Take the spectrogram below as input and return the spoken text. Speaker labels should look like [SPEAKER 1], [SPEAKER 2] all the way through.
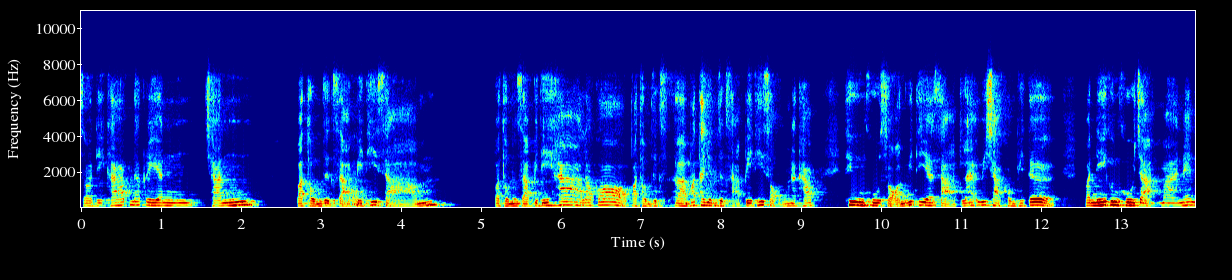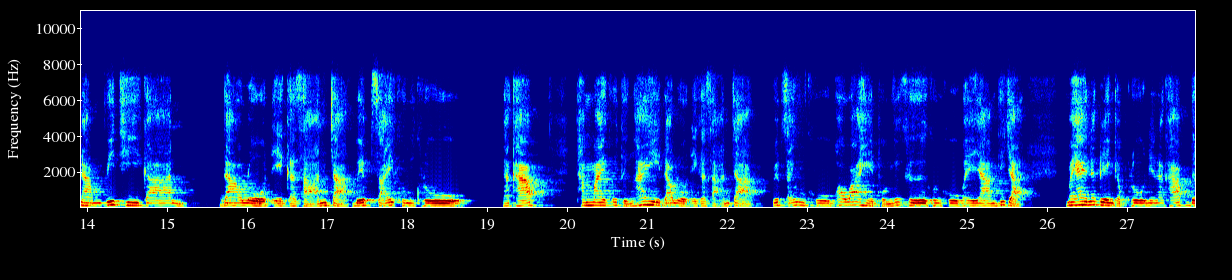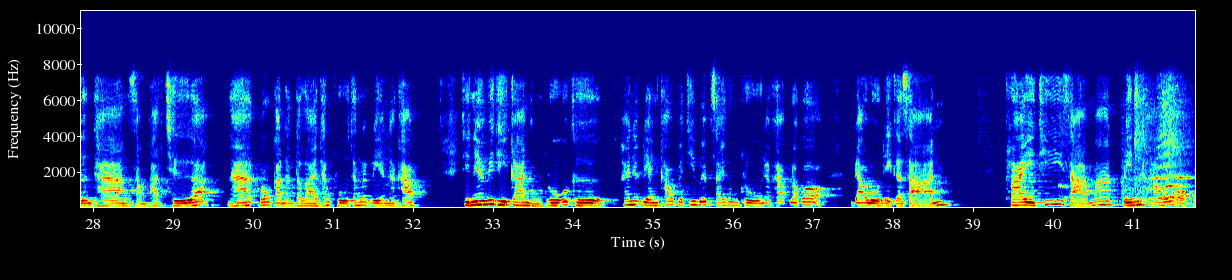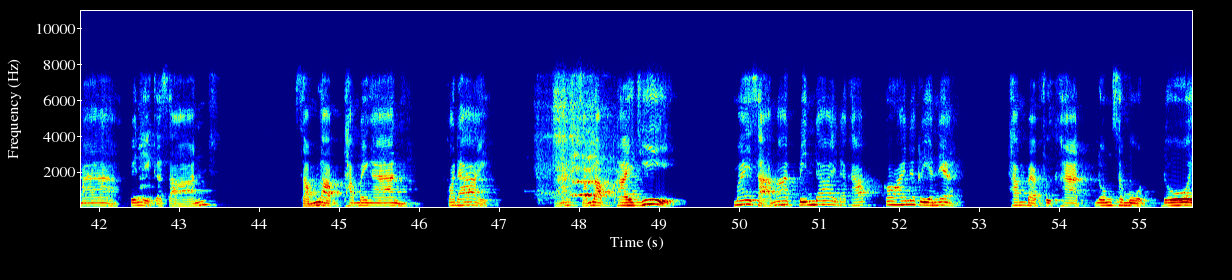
[SPEAKER 1] สวัสดีครับ นักเรียนชั้นประถมศึกษาปีที่สามประถมศึกษาปีที่ห้าแล้วก็ประถมศึกษามัธยมศึกษาปีที่สองนะครับ ที่คุณครูสอนวิทยาศาสตร์ และวิชาคอมพิวเตอร์ วันนี้คุณครูจะมาแนะนำวิธีการดาวน์โหลดเอกสารจากเว็บไซต์คุณครูนะครับทำไมครูถึงให้ดาวน์โหลดเอกสารจากเว็บไซต์คุณครู เพราะว่าเหตุผลก็คือคุณครูพยายามที่จะ ไม่ให้นักเรียนกับครูเนี่ยนะครับ เดินทางสัมผัสเชื้อนะฮะป้องกันอันตรายทั้งครูทั้งนักเรียนนะครับ ทีนี้วิธีการของครูก็คือ ให้นักเรียนเข้าไปที่เว็บไซต์คุณครูนะครับ แล้วก็ดาวน์โหลดเอกสาร ใครที่สามารถปริ้นเอาออกมาเป็นเอกสารสำหรับทำใบงานก็ได้นะสำหรับใครที่ไม่สามารถปริ้นได้นะครับ ก็ให้นักเรียนเนี่ยทำแบบฝึกหัดลงสมุดโดย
